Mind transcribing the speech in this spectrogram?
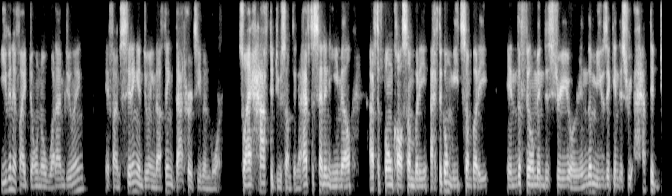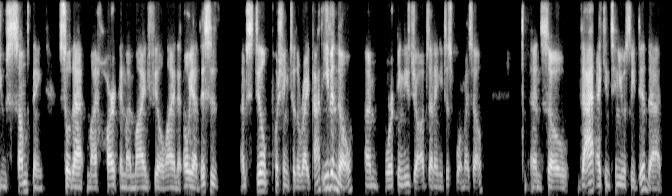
even if I don't know what I'm doing, if I'm sitting and doing nothing, that hurts even more. So I have to do something. I have to send an email. I have to phone call somebody. I have to go meet somebody in the film industry or in the music industry. I have to do something so that my heart and my mind feel aligned that, oh, yeah, this is, I'm still pushing to the right path, even though I'm working these jobs that I need to support myself. And so that I continuously did that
